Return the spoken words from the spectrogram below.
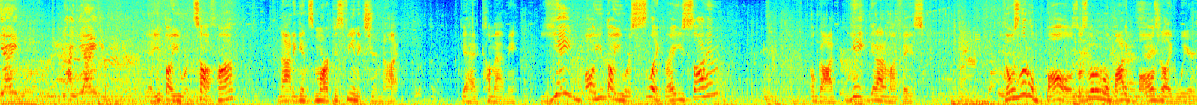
Yay! Yay! Yeah, you thought you were tough, huh? Not against Marcus Phoenix, you're not. Go ahead, come at me. Yay! Oh, you thought you were slick, right? You saw him? Oh god. Yay! Get out of my face. Those little balls, those little robotic balls are like weird.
